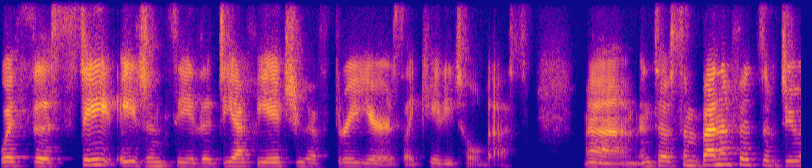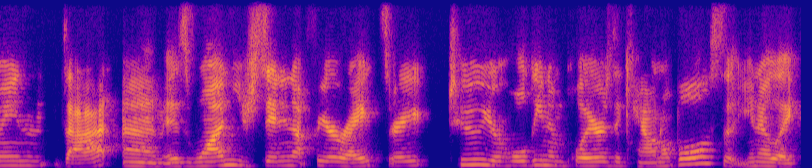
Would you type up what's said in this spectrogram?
With the state agency, the DFEH, you have three years, like Katie told us. Um, and so some benefits of doing that um, is one, you're standing up for your rights, right? Two, you're holding employers accountable. So, you know, like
